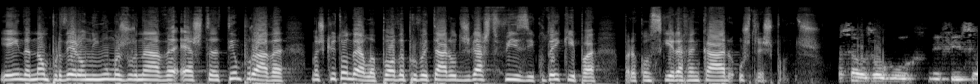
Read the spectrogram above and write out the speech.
e ainda não perderam nenhuma jornada esta temporada, mas que o Tondela pode aproveitar o desgaste físico da equipa para conseguir arrancar os três pontos. Esse é um jogo difícil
